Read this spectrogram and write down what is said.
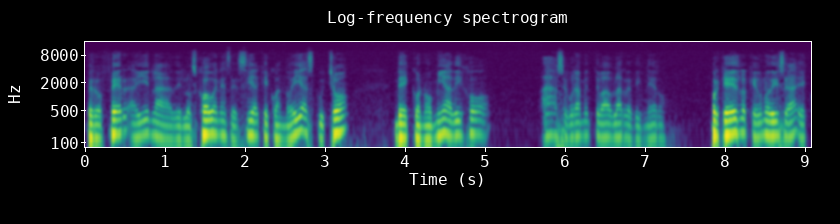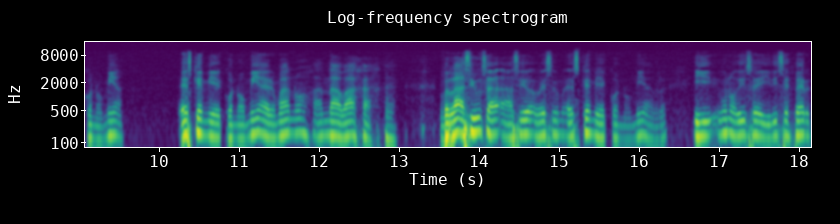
Pero Fer, ahí en la de los jóvenes, decía que cuando ella escuchó de economía dijo, ah, seguramente va a hablar de dinero. Porque es lo que uno dice, ah, economía. Es que mi economía, hermano, anda baja. ¿Verdad? Así usa, así es, es que mi economía, ¿verdad? Y uno dice, y dice Fer,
